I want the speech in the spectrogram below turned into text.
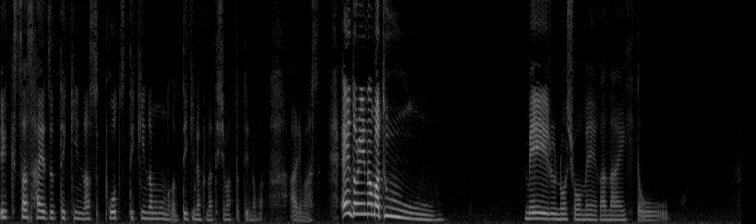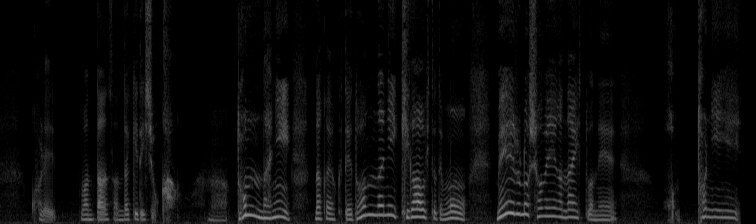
エクササイズ的なスポーツ的なものができなくなってしまったっていうのがあります。エントリーナンバー2メールの署名がない人。これ、ワンタンさんだけでしょうかあどんなに仲良くて、どんなに気が合う人でも、メールの署名がない人はね、本当に、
